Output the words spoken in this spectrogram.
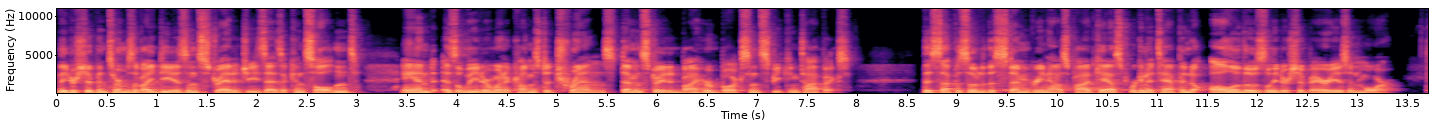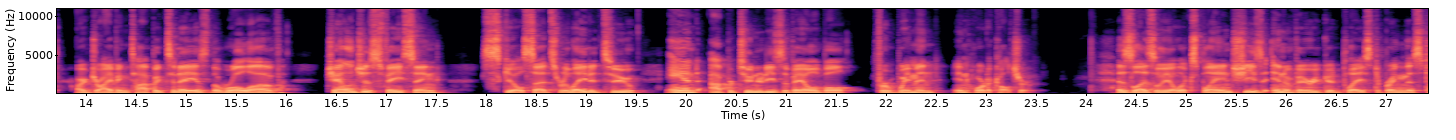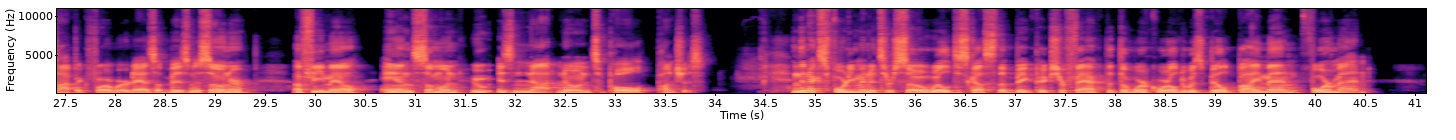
leadership in terms of ideas and strategies as a consultant, and as a leader when it comes to trends, demonstrated by her books and speaking topics. This episode of the STEM Greenhouse podcast, we're going to tap into all of those leadership areas and more. Our driving topic today is the role of, challenges facing, skill sets related to, and opportunities available for women in horticulture. As Leslie will explain, she's in a very good place to bring this topic forward as a business owner, a female, and someone who is not known to pull punches. In the next 40 minutes or so, we'll discuss the big picture fact that the work world was built by men for men.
